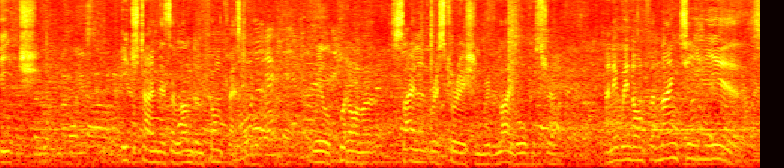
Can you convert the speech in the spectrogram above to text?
each. Each time there's a London Film Festival, we'll put on a silent restoration with live orchestra and it went on for 19 years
